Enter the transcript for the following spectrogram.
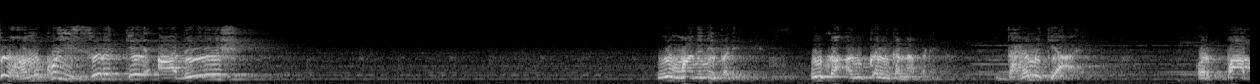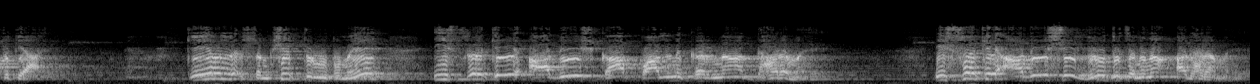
तो हमको ईश्वर के आदेश वो मानने पड़ेंगे। उनका अनुकरण करना पड़ेगा। धर्म क्या है? और पाप क्या है? केवल संक्षिप्त रूप में ईश्वर के आदेश का पालन करना धर्म है। ईश्वर के आदेश से विरुद्ध चलना अधर्म है।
